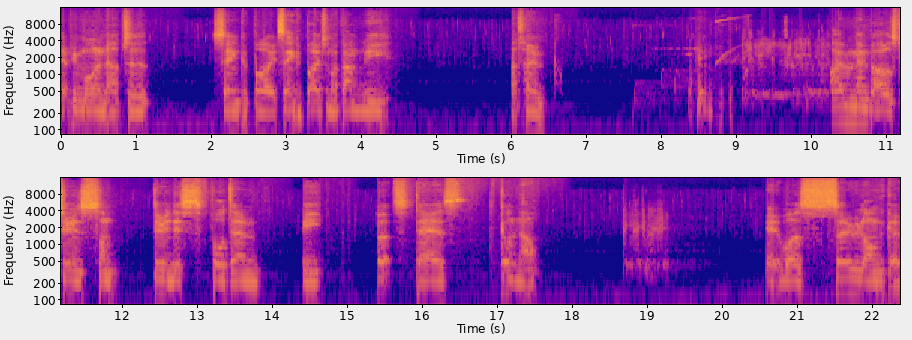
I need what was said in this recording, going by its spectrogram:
every morning after saying goodbye, saying goodbye to my family at home. I remember I was doing some doing this for them beat, but there's gone now. It was so long ago.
